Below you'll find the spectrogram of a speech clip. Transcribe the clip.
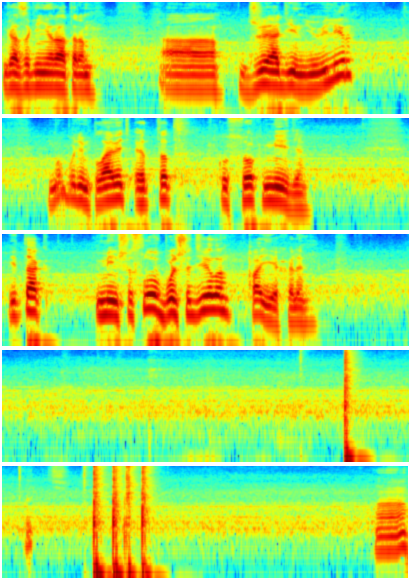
газогенератором а, G1 ювелир. Мы будем плавить этот кусок меди. Итак, меньше слов, больше дела. Поехали. А.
